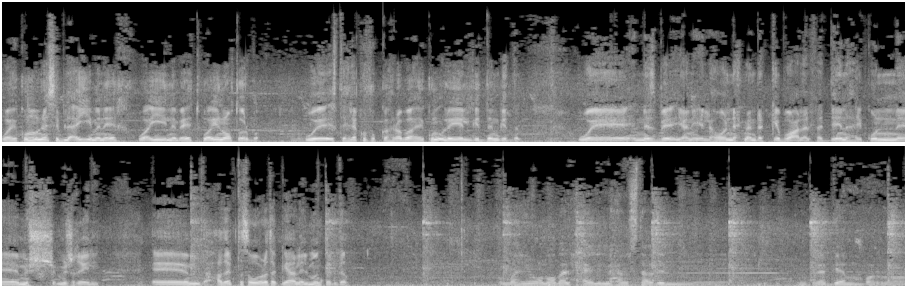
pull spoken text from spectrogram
وهيكون مناسب لأي مناخ وأي نبات وأي نوع تربة. واستهلاكه في الكهرباء هيكون قليل جدا جدا. والنسبة يعني اللي هو إن إحنا نركبه على الفدان هيكون آه، مش مش غالي. آه، حضرتك تصوراتك إيه عن المنتج ده؟ والله هو الوضع الحالي إن إحنا بنستخدم منتجات جاية من بره.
